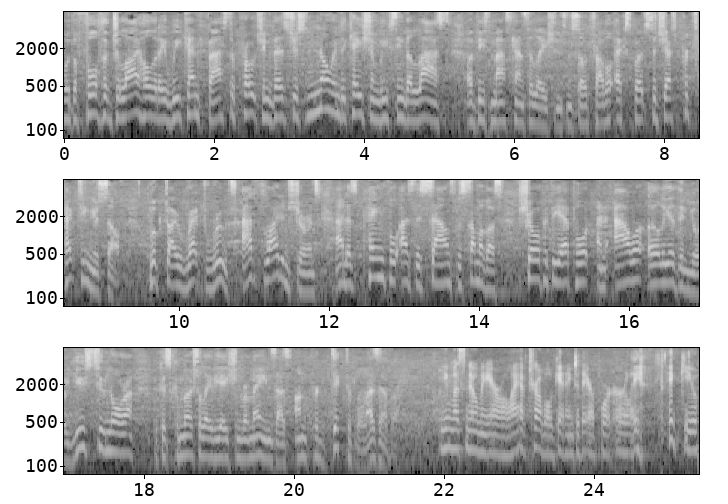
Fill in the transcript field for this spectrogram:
with the 4th of July holiday weekend fast approaching, there's just no indication we've seen the last of these mass cancellations. And so travel experts suggest protecting yourself. Book direct routes, add flight insurance, and as painful as this sounds for some of us, show up at the airport an hour earlier than you're used to, Norah, because commercial aviation remains as unpredictable as ever. You must know me, Errol. I have trouble getting to the airport early. Thank you.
